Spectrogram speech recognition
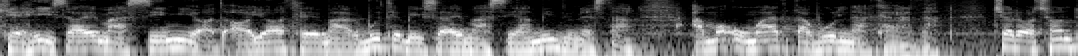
که عیسی مسیح میاد. آیات مربوط به عیسی مسیح هم می‌دونستن اما اومد قبول نکردن. چرا؟ چون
